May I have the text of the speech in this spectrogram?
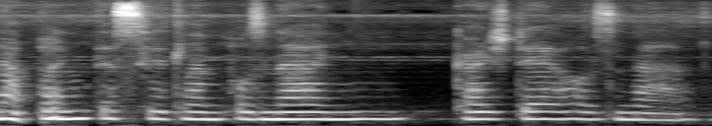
Naplňte světlem poznání každého z nás.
